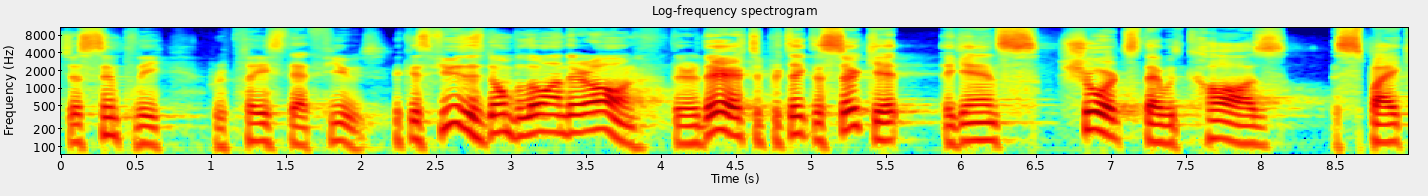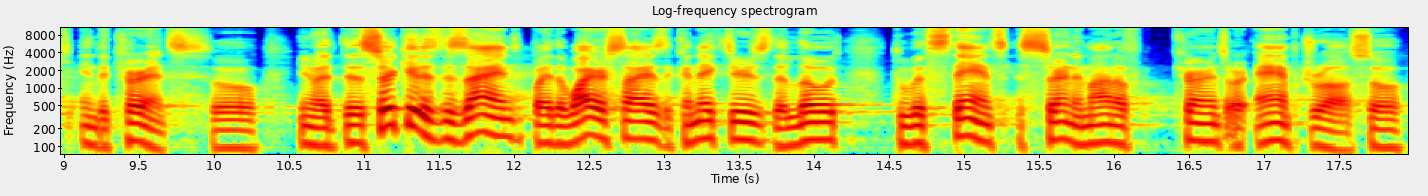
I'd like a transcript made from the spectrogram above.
just simply replace that fuse. Because fuses don't blow on their own. They're there to protect the circuit against shorts that would cause a spike in the current. So, you know, the circuit is designed by the wire size, the connectors, the load to withstand a certain amount of current or amp draw. So,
